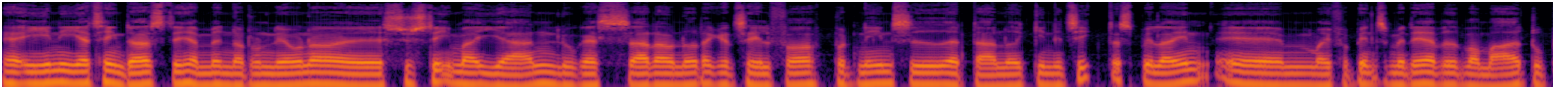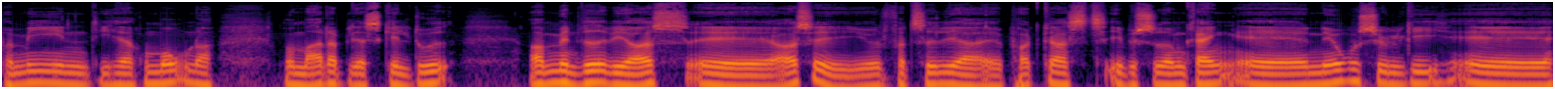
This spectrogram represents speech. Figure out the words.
jeg er enig. Jeg tænkte også det her med, når du nævner øh, systemer i hjernen, Lukas, så er der jo noget, der kan tale for på den ene side, at der er noget genetik, der spiller ind, øh, og i forbindelse med det jeg ved, hvor meget dopamin, de her hormoner, hvor meget der bliver skilt ud. Og men ved vi også, øh, også i øvrigt fra tidligere øh, podcast-episoder omkring øh, neuropsykologi, øh,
